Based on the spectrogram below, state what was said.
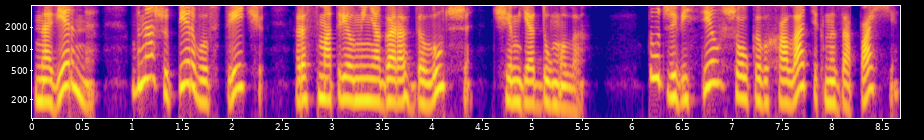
Наверное, в нашу первую встречу рассмотрел меня гораздо лучше, чем я думала. Тут же висел шелковый халатик на запахе,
